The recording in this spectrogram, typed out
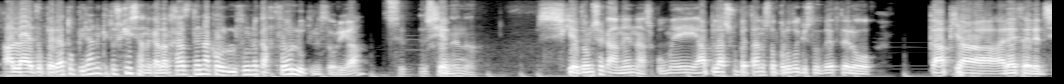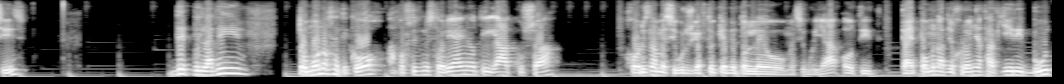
Αλλά εδώ πέρα το πήραν και το σκίσανε. Καταρχάς δεν ακολουθούν καθόλου την ιστορία. Σε Σχε... κανένα. Σχεδόν σε κανένα, ας πούμε. Απλά σου πετάνε στο πρώτο και στο δεύτερο κάποια references. δηλαδή, το μόνο θετικό από αυτή την ιστορία είναι ότι άκουσα, χωρίς να είμαι σίγουρος γι' αυτό και δεν το λέω με σιγουριά, ότι τα επόμενα δύο χρόνια θα βγει reboot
